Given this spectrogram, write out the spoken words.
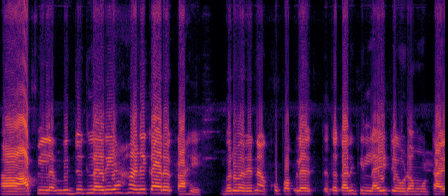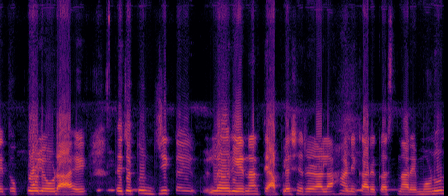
आपल्या विद्युत लहरी हानिकारक आहे. बरोबर आहे ना? खूप आपल्या त्याचं कारण की लाइट एवढा मोठा आहे तो पोल एवढा आहे त्याच्यातून जी काही लहरी येणार ते आपल्या शरीराला हानिकारक असणार आहे. म्हणून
